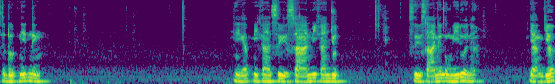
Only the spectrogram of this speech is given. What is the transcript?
สะดุดนิดนึง นี่ครับ มีการสื่อสารมีการหยุด สื่อสารกันตรงนี้ด้วยนะ อย่างเยอะ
